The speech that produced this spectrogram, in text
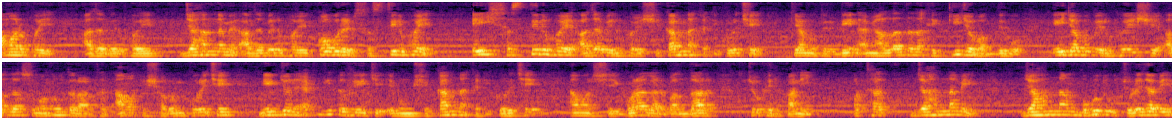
আমার ভয়ে, আজাবের ভয়ে, জাহান্নামের আজাবের ভয়ে, কবরের শাস্তির ভয়ে, এই শাস্তির ভয়ে, আজাবের ভয়ে সে কান্নাকাটি করেছে। কিয়ামতের দিন আমি আল্লাহ তালাকে কি জবাব দেব? এই জবাবের ভয়ে সে আল্লাহ সুমনতালা অর্থাৎ আমাকে স্মরণ করেছে, নির্জনে একাকিত হয়েছে এবং সে কান্নাকাটি করেছে। আমার সেই গোনাগার বান্দার চোখের পানি, অর্থাৎ জাহান্নামে জাহান্নাম বহুদূর চলে যাবে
